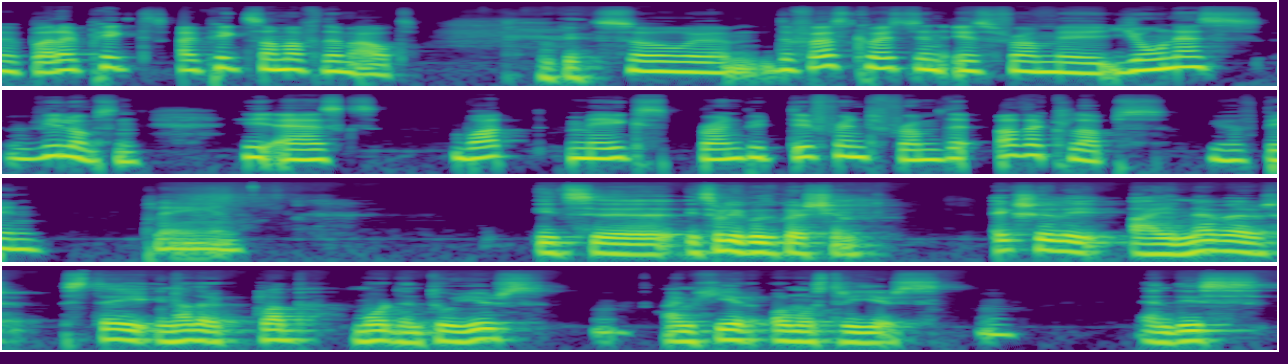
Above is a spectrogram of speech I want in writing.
uh, but I picked I picked some of them out. Okay. So um, the first question is from uh, Jonas Willumsen. He asks, "What makes Brøndby different from the other clubs you have been playing in?" It's a it's a really good question. Actually, I never stay in other club more than two years. I'm here almost three years, and this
